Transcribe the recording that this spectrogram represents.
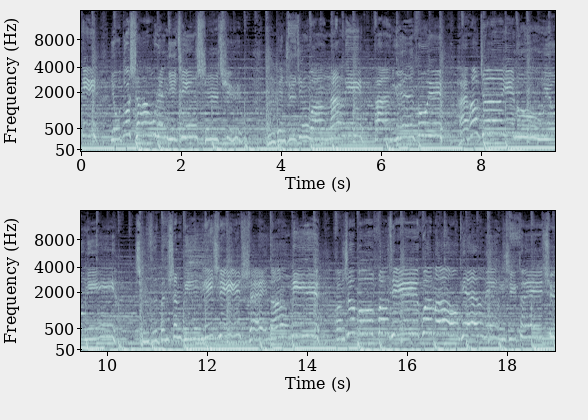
底，有多少人已经失去？通天至今往哪里？翻云覆雨，还好这一路有你。情字本身并力气，谁能抵御？放手不放弃，换某天灵气褪去。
